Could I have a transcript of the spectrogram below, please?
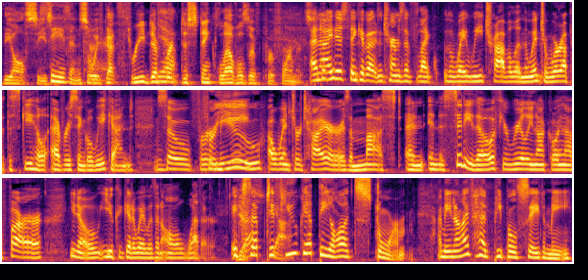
the all-season. Season So we've got three different Yeah. distinct levels of performance. And I just think about in terms of like the way we travel in the winter. We're up at the ski hill every single weekend. Mm-hmm. So for, For me, you- a winter tire is a must. And in the city, though, if you're really not going that far, you know, you could get away with an all weather. Except if Yeah. you get the odd storm. I mean, I've had people say to me,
